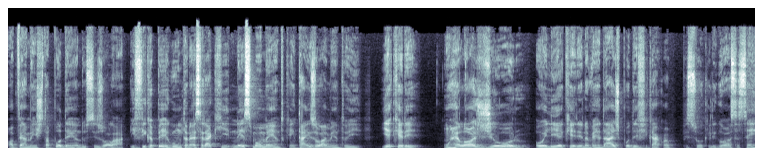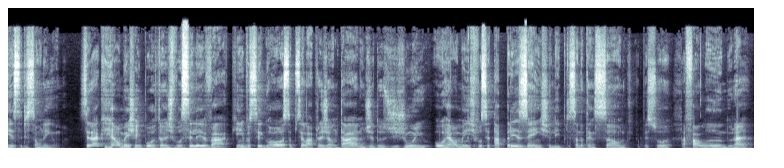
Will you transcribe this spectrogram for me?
obviamente está podendo se isolar. E fica a pergunta, né? Será que nesse momento quem está em isolamento aí ia querer um relógio de ouro ou ele ia querer, na verdade, poder ficar com a pessoa que ele gosta sem restrição nenhuma? Será que realmente é importante você levar quem você gosta, sei lá, para jantar no dia 12 de junho? Ou realmente você tá presente ali, prestando atenção no que a pessoa tá falando, né?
